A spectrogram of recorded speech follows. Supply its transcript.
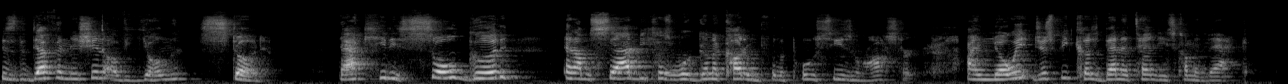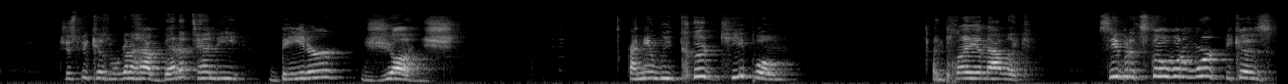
is the definition of young stud. That kid is so good, and I'm sad because we're gonna cut him for the postseason roster. I know it just because Benintendi's coming back. Just because we're gonna have Benintendi, Bader, Judge. I mean, we could keep him and play him at like See, but it still wouldn't work because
